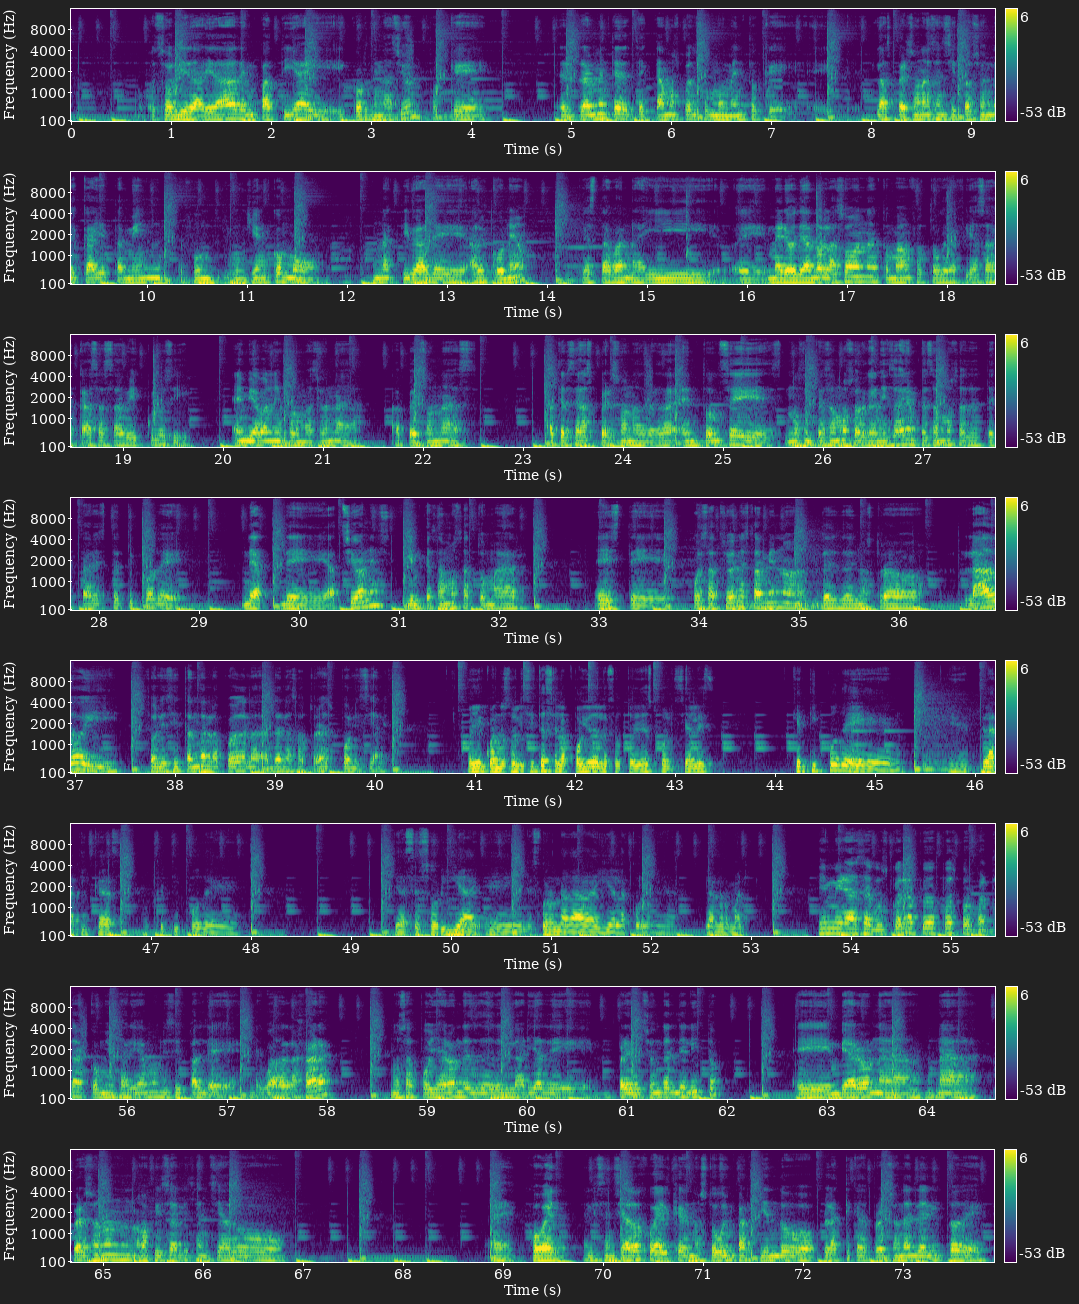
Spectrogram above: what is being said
solidaridad, empatía y, coordinación porque realmente detectamos pues en su momento que eh, las personas en situación de calle también fungían como una actividad de halconeo estaban ahí eh, merodeando la zona, tomaban fotografías a casas, a vehículos y enviaban la información a personas a terceras personas, ¿verdad? Entonces nos empezamos a organizar, empezamos a detectar este tipo de, de, acciones y empezamos a tomar este pues acciones también desde nuestro lado y solicitando el apoyo de, de, las autoridades policiales. Oye, cuando solicitas el apoyo de las autoridades policiales, ¿qué tipo de eh, pláticas o qué tipo de, de asesoría eh, les fueron a dar ahí a la colonia La Normal? Sí, mira, se buscó el apoyo pues, por parte de la Comisaría Municipal de, Guadalajara. Nos apoyaron desde el área de prevención del delito. Eh, enviaron a una persona, un oficial, licenciado eh, Joel, el licenciado Joel, que nos estuvo impartiendo pláticas de prevención del delito de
